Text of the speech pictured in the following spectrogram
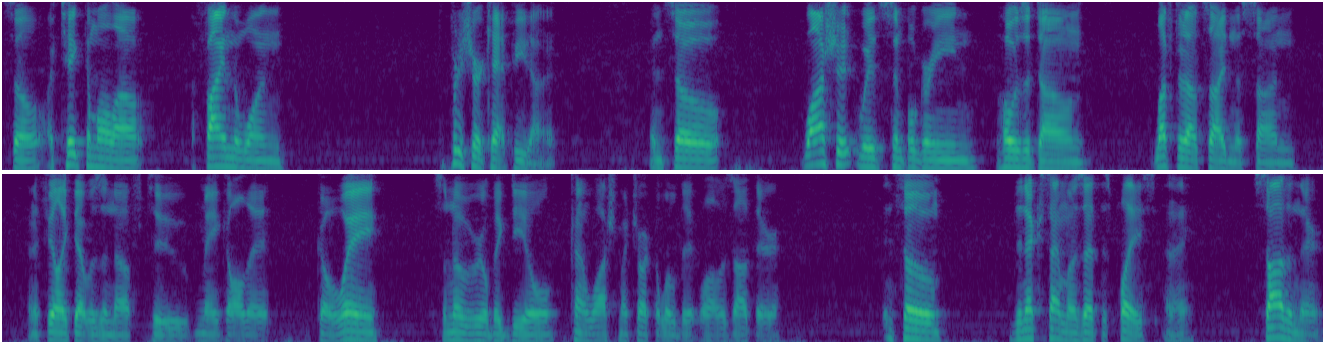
So I take them all out. I find the one, I'm pretty sure cat peed on it. And so wash it with simple green, hose it down, left it outside in the sun, and I feel like that was enough to make all that go away. So no real big deal. Kind of washed my truck a little bit while I was out there. And so the next time I was at this place and I saw them there,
